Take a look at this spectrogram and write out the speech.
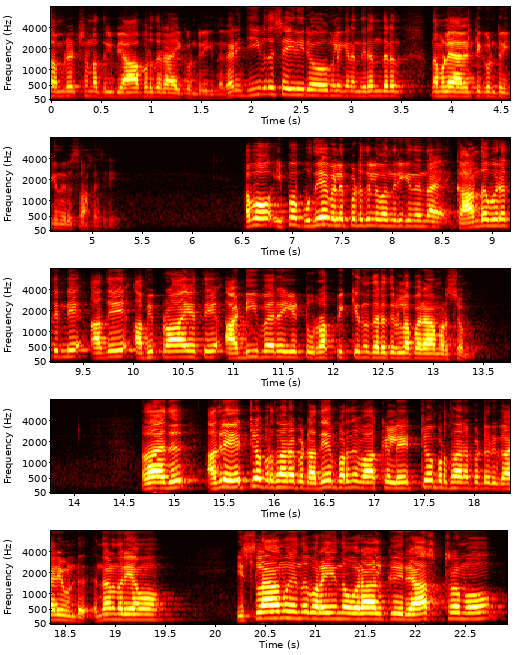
സംരക്ഷണത്തിൽ വ്യാപൃതരായിക്കൊണ്ടിരിക്കുന്നത്. കാര്യം ജീവിതശൈലി രോഗങ്ങൾ ഇങ്ങനെ നിരന്തരം നമ്മളെ അലട്ടിക്കൊണ്ടിരിക്കുന്ന ഒരു സാഹചര്യം. അപ്പോൾ ഇപ്പോൾ പുതിയ വെളിപ്പെടുത്തൽ വന്നിരിക്കുന്ന എന്താ? കാന്തപുരത്തിന്റെ അതേ അഭിപ്രായത്തെ അടിവരയിട്ട് ഉറപ്പിക്കുന്ന തരത്തിലുള്ള പരാമർശം. അതായത് അതിലെ ഏറ്റവും പ്രധാനപ്പെട്ട അദ്ദേഹം പറഞ്ഞ വാക്കുകളിൽ ഏറ്റവും പ്രധാനപ്പെട്ട ഒരു കാര്യമുണ്ട്. എന്താണെന്നറിയാമോ? ഇസ്ലാം എന്ന് പറയുന്ന ഒരാൾക്ക് രാഷ്ട്രമോ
